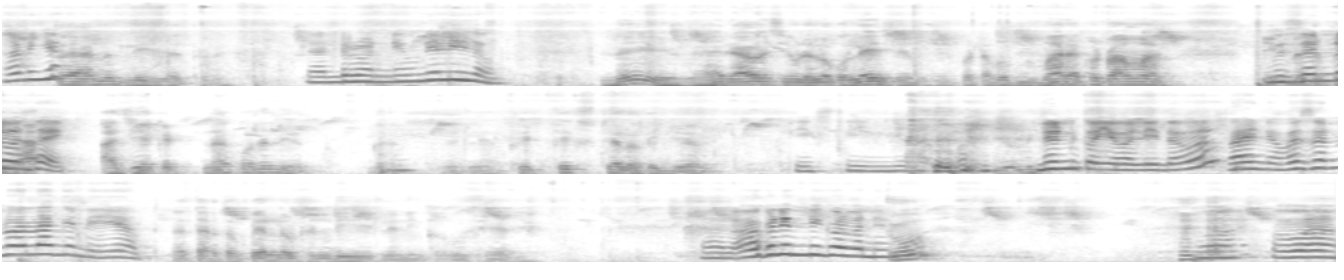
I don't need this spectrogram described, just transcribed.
હામી તો આનંદ લઈ જતો ને ગયા ડ્રોન ને એવું ને લીધો નહીં બહાર આવે છે એવડે લોકો લે છે ફટાફટ મારે ખોટો આમાં ન થાય. આ જેકેટ નાખો ને એટલે ફિટ ફિક્સ થયેલો થઈ ગયો એમ. ફિક્સ થઈ ગયો. ભાઈ ને વજન ન લાગે ને એમ. અત્યારે તો પહેલો ઠંડી એટલે નીકળવું છે. આગળ જ નીકળવાની. તો? વાહ વાહ.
